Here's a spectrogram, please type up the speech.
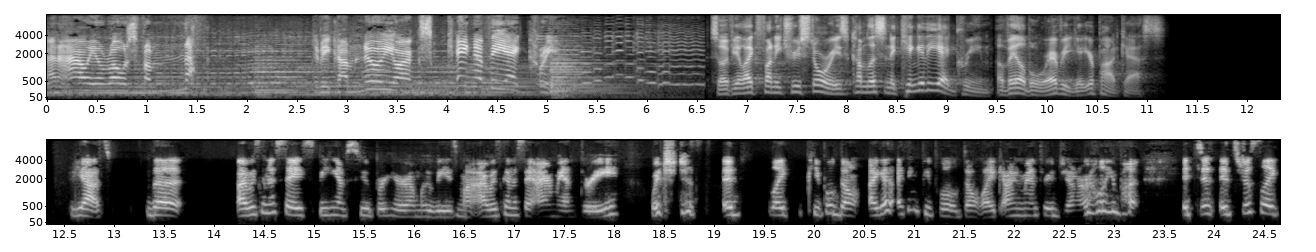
and how he rose from nothing to become New York's King of the Egg Cream. So if you like funny true stories, come listen to King of the Egg Cream, available wherever you get your podcasts. Yes, the I was gonna say speaking of superhero movies, my I was gonna say Iron Man three, which just it like people don't. I guess I think people don't like Iron Man three generally, but it's just it's just like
